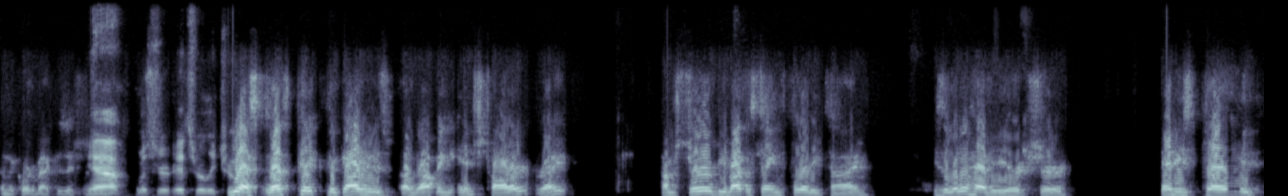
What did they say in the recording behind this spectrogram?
and the quarterback position. yeah, Mr. It's really true. Yes, let's pick the guy who's a whopping inch taller, right? I'm sure it'd be about the same 40 time. He's a little heavier, sure. And he's played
